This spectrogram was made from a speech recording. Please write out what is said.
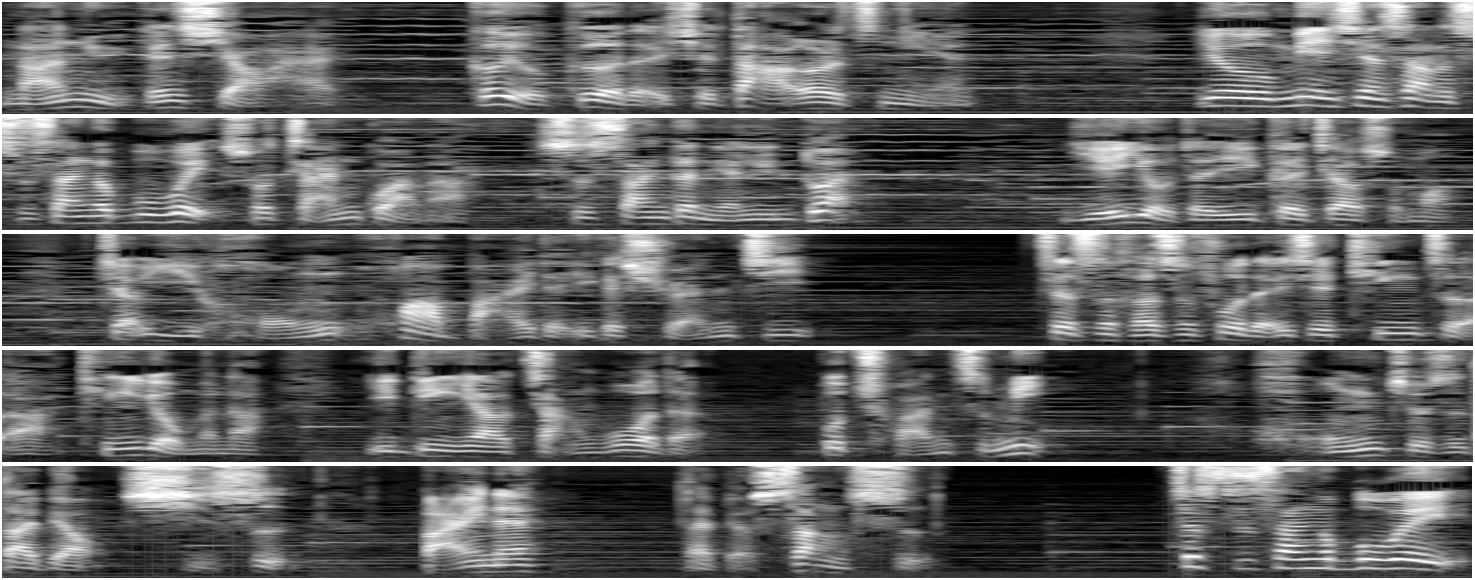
男女跟小孩各有各的一些大二之年。又面向上的十三个部位所掌管啊十三个年龄段，也有着一个叫什么叫以红化白的一个玄机，这是何师傅的一些听者啊听友们呢一定要掌握的不传之秘。红就是代表喜事，白呢代表丧事。这十三个部位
